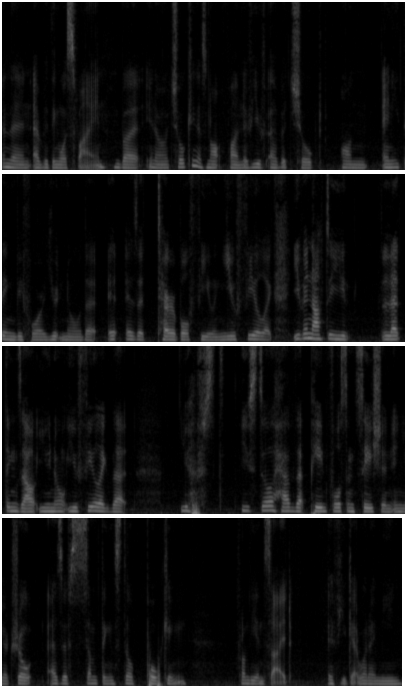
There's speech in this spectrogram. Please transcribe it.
And then everything was fine. But, you know, choking is not fun. If you've ever choked on anything before, you'd know that it is a terrible feeling. You feel like, even after you let things out, you know, you feel like that you have st- you still have that painful sensation in your throat as if something's still poking from the inside, if you get what I mean.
